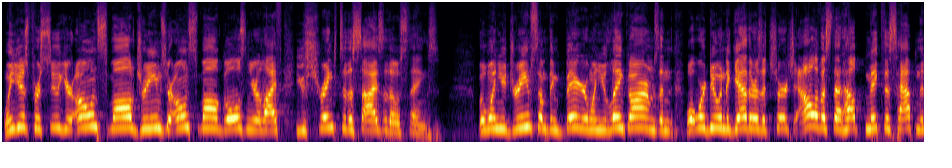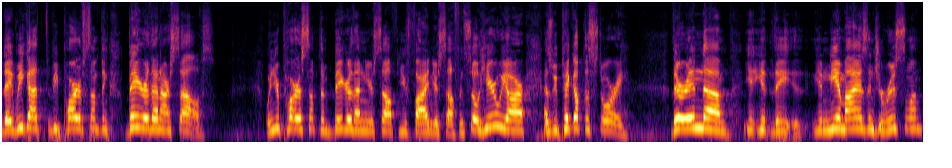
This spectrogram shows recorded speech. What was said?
When you just pursue your own small dreams, your own small goals in your life, you shrink to the size of those things. But when you dream something bigger, when you link arms, and what we're doing together as a church, all of us that helped make this happen today, we got to be part of something bigger than ourselves. When you're part of something bigger than yourself, you find yourself. And so here we are as we pick up the story. They're in um, you, you, the you, Nehemiah's in Jerusalem,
